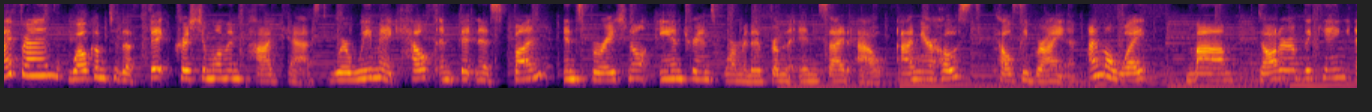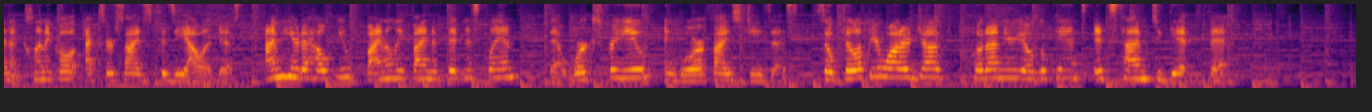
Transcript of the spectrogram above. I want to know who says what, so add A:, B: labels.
A: Hi, friend. Welcome to the Fit Christian Woman podcast, where we make health and fitness fun, inspirational, and transformative from the inside out. I'm your host, Kelsey Bryant. I'm a wife, mom, daughter of the king, and a clinical exercise physiologist. I'm here to help you finally find a fitness plan that works for you and glorifies Jesus. So fill up your water jug, put on your yoga pants. It's time to get fit.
